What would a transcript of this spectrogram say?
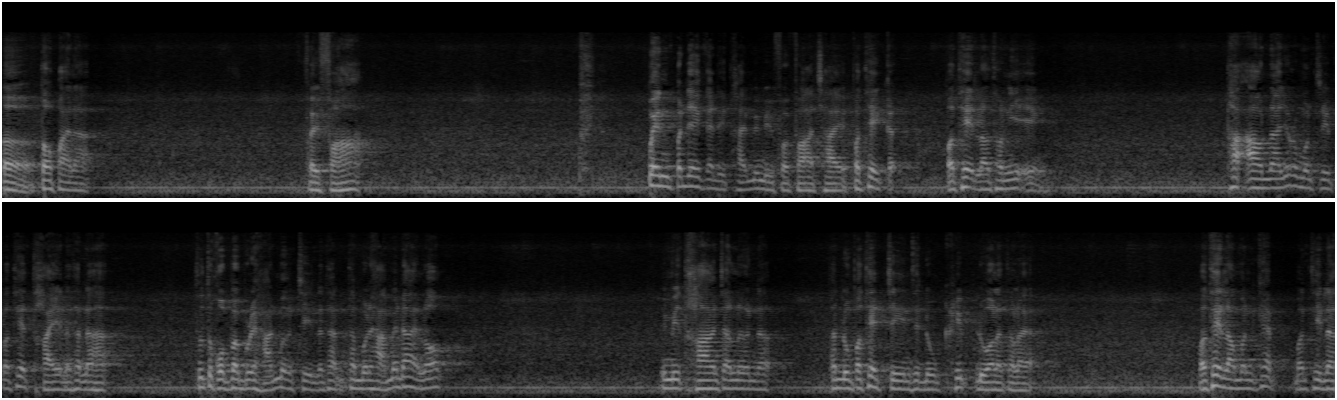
เออต่อไปละ ไฟฟ้า เป็นประเด็นกันอีกไทยไม่มีไฟฟ้าใช้ ประเทศประเทศเราเท่านี้เอง ถ้าเอานายกรัฐมนตรีประเทศไทยนะท่านนะฮะทุกๆคนไปบริหารเมืองจีนนะท่านท่านบริหารไม่ได้หรอกไม่มีทางเจริญนะท่านดูประเทศจีนสิดูคลิปดูอะไรต่ออะไรประเทศเรามันแค่บางทีนะ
